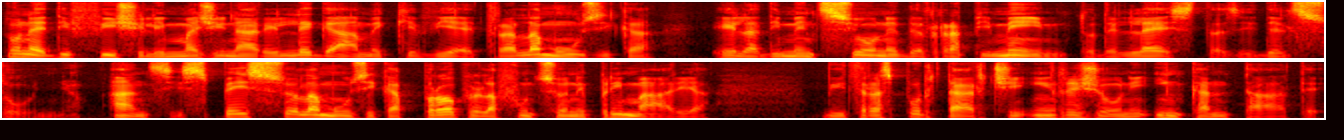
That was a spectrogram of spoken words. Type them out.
Non è difficile immaginare il legame che vi è tra la musica e la dimensione del rapimento, dell'estasi, del sogno. Anzi, spesso la musica ha proprio la funzione primaria di trasportarci in regioni incantate,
